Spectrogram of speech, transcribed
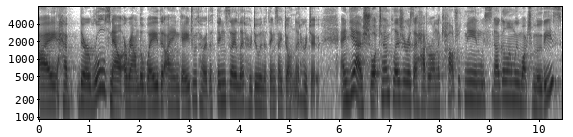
I have, there are rules now around the way that I engage with her, the things that I let her do and the things I don't let her do. And yeah, short term pleasure is I have her on the couch with me and we snuggle and we watch movies.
